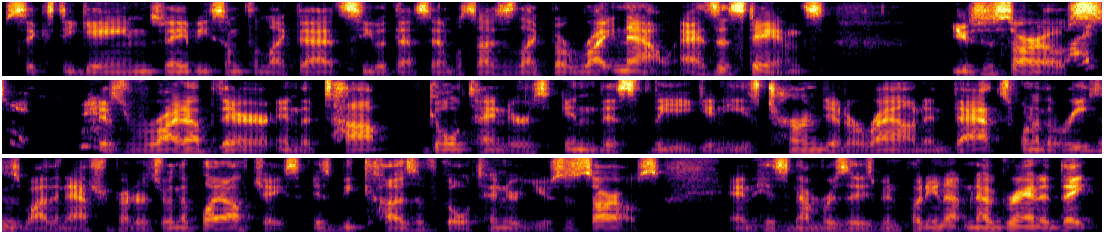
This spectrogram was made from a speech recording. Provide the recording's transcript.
60 games, maybe something like that. See what that sample size is like. But right now, as it stands, Juuse Saros like is right up there in the top goaltenders in this league, and he's turned it around. And that's one of the reasons why the Nashville Predators are in the playoff chase is because of goaltender Juuse Saros and his numbers that he's been putting up. Now, granted, they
